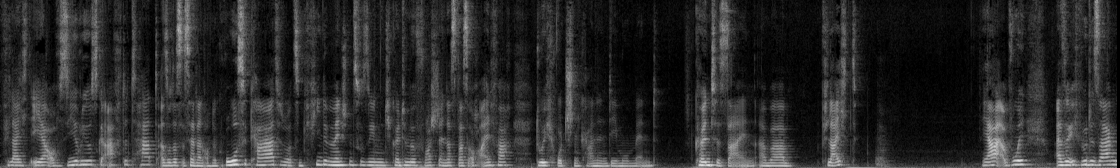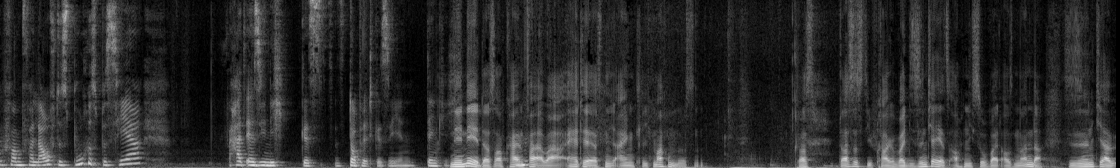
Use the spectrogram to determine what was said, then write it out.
vielleicht eher auf Sirius geachtet hat. Also das ist ja dann auch eine große Karte. Dort sind viele Menschen zu sehen. Und ich könnte mir vorstellen, dass das auch einfach durchrutschen kann in dem Moment. Könnte sein. Aber vielleicht ja, obwohl, also ich würde sagen, vom Verlauf des Buches bisher hat er sie nicht ges doppelt gesehen, denke ich. Nee, nee, das auf keinen mhm. Fall, aber hätte er es nicht eigentlich machen müssen? Das, das ist die Frage, weil die sind ja jetzt auch nicht so weit auseinander. Sie sind ja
